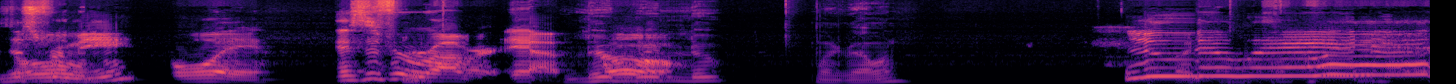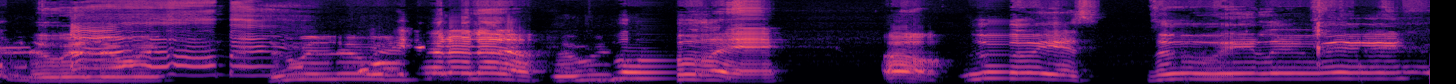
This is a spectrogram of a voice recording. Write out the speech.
Is this Oh. for me? Boy, This is for Robert. Yeah. Loop, Oh. loop, loop. Like that one. Louie. Louis, Louis, Louis, Louis, No, no, no, no. Louie. Oh, Louie is Louie Louie.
